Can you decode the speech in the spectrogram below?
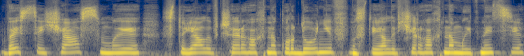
весь цей час ми стояли в чергах на кордонів, ми стояли в чергах на митниці.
